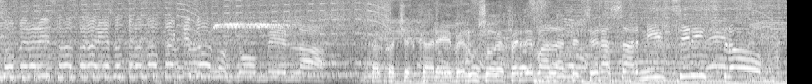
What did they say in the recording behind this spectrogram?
Sommella rischia l'altra carica sotto la salta anche Sorbo, Sommella! Ecco a cercare Peluso che perde palla, attenzione a Sarni, il sinistro!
